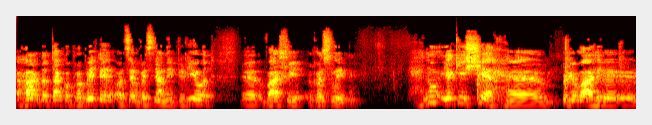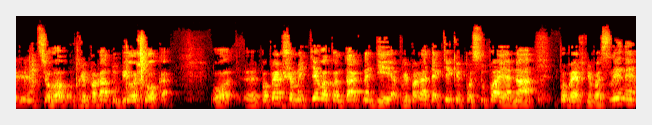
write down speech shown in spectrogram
гарно так обробити оце весняний період е, ваші рослини. Ну, які ще переваги цього препарату біошока? Е, по-перше, миттєва контактна дія. Препарат, як тільки поступає на поверхню рослини,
